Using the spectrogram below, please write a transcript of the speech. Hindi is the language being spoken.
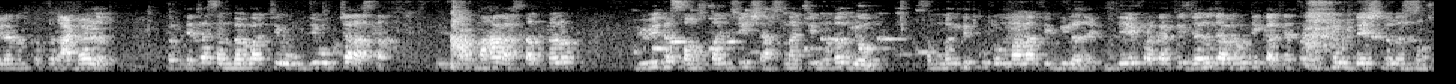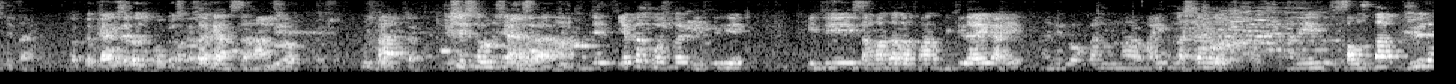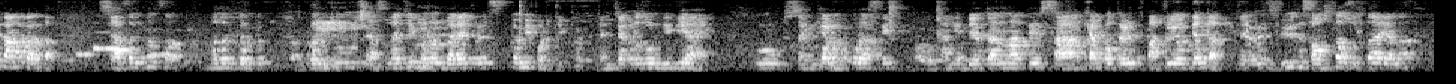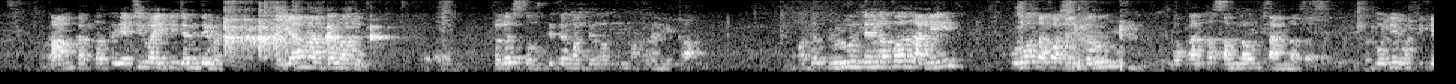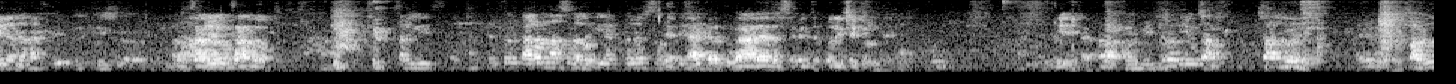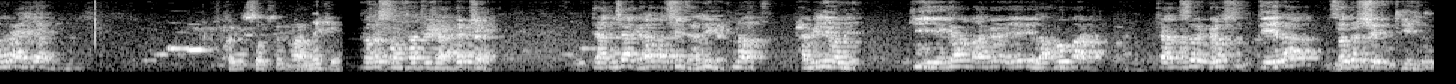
केल्यानंतर जर आढळलं तर त्याच्या संदर्भातचे उप- जे उपचार असतात ते फार महाग असतात. तर विविध संस्थांची शासनाची मदत घेऊन संबंधित कुटुंबाला ते दिलं जाईल. म्हणजे एक प्रकारची जनजागृती करण्याचा मुख्य उद्देश कलश संस्थेचा आहे. फक्त कॅन्सरच फोकस फक्त कॅन्सर, हा. विशेष करून कॅन्सर. म्हणजे एकच गोष्ट घेतलेली आहे की जी समाजाला फार भीतीदायक आहे आणि लोकांना माहीत नसल्यामुळं आणि संस्था विविध काम करतात. शासन पण मदत करतं. परंतु शासनाची मदत बऱ्याच वेळेस कमी पडते. त्यांच्याकडे जो निधी आहे तो संख्या भरपूर असते. आणि देताना ते सारख्या पातळी पातळीवर देतात. त्यावेळेस विविध संस्था सुद्धा याला काम करतात. तर याची माहिती जनतेमध्ये. तर या माध्यमातून कलश संस्थेच्या माध्यमातून मात्र हे काम मदत मिळवून देणं पण आणि पूर्व तपासणी करून लोकांना समजावून सांगणं तर दोन्ही गोष्टी केल्या जाणार. चांगलं आणि त्याचं कारण असं झालं की या तुम्ही आल्याला सगळ्यांचा परिचय करून द्या चालू आहे. चालू आहे. संस्थाचे जे अध्यक्ष आहेत त्यांच्या घरात अशी झाली घटना फॅमिलीमध्ये की एका मागे एक लागोपाठ कॅन्सरग्रस्त तेरा सदस्य गेले.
